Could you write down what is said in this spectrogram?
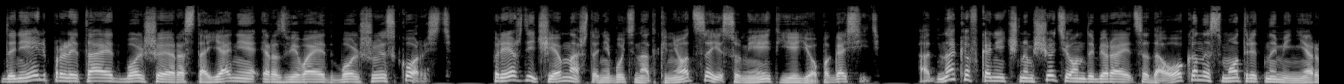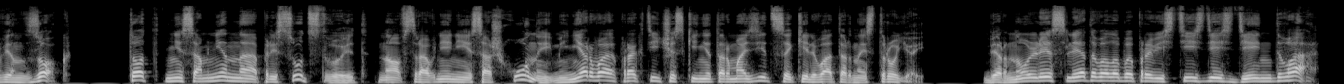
Даниэль пролетает большее расстояние и развивает большую скорость, прежде чем на что-нибудь наткнется и сумеет ее погасить. Однако в конечном счете он добирается до окон и смотрит на Минервин Зок. Тот, несомненно, присутствует, но в сравнении со шхуной Минерва практически не тормозится кильваторной струей. Бернулли следовало бы провести здесь день-два.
